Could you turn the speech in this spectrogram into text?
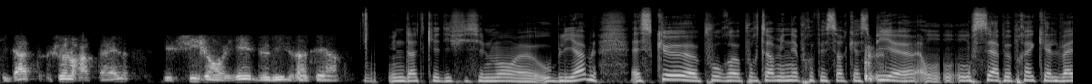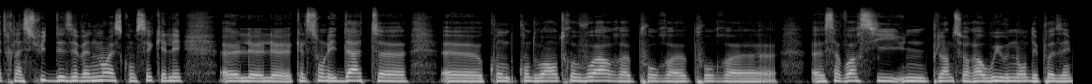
qui date, je le rappelle, du 6 janvier 2021. Une date qui est difficilement euh, oubliable. Est-ce que, euh, pour, euh, pour terminer, professeur Caspi, on, sait à peu près quelle va être la suite des événements? Est-ce qu'on sait quelles sont les dates qu'on doit entrevoir pour, pour savoir si une plainte sera oui ou non déposée?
